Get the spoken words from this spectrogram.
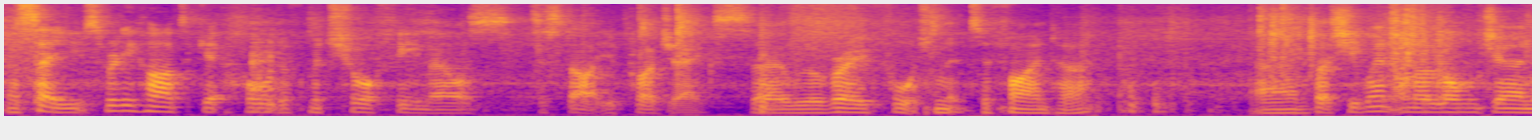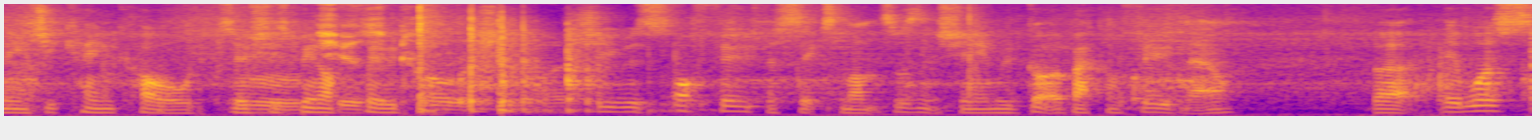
I say it's really hard to get hold of mature females to start your projects. So we were very fortunate to find her. Um, but she went on a long journey and she came cold. So she's been off she was food cold she died. she was off food for six months, wasn't she? And we've got her back on food now. But it was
